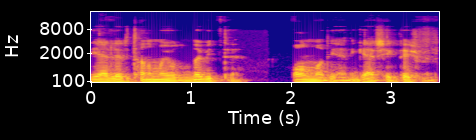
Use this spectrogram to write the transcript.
Diğerleri tanıma yolunda bitti. Olmadı yani gerçekleşmedi.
